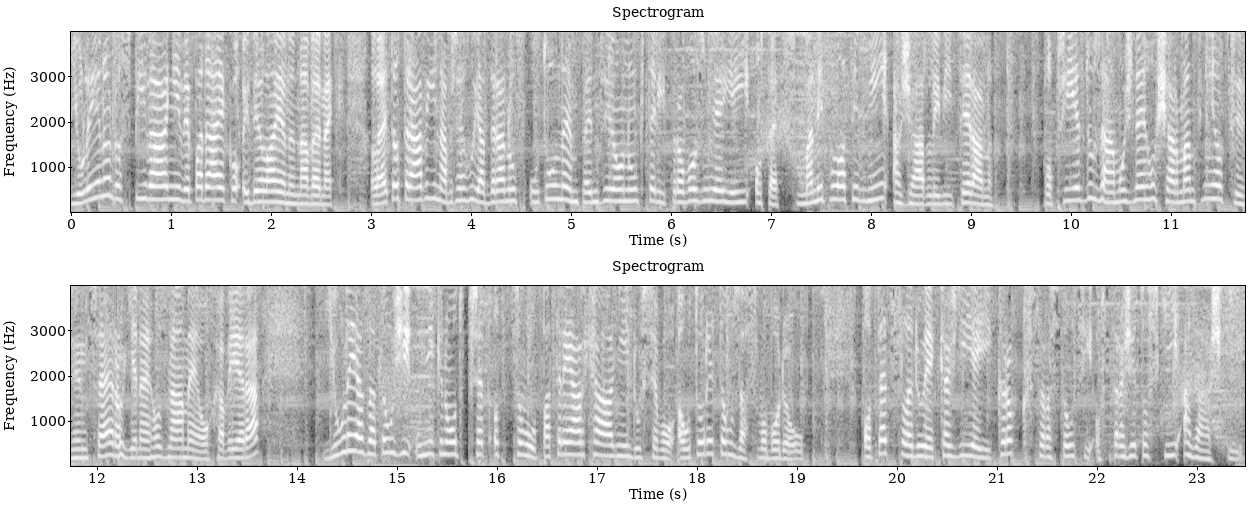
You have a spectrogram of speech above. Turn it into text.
Julieno dospívání vypadá jako idyla jen na venek. Léto tráví na břehu Jadranu v útulném penzionu, který provozuje její otec, manipulativní a žádlivý tyran. Po příjezdu zámožného šarmantního cizince, rodinného známého Javiera, Julia zatouží uniknout před otcovou patriarchální dusivou autoritou za svobodou. Otec sleduje každý její krok s rostoucí ostražitostí a záští.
